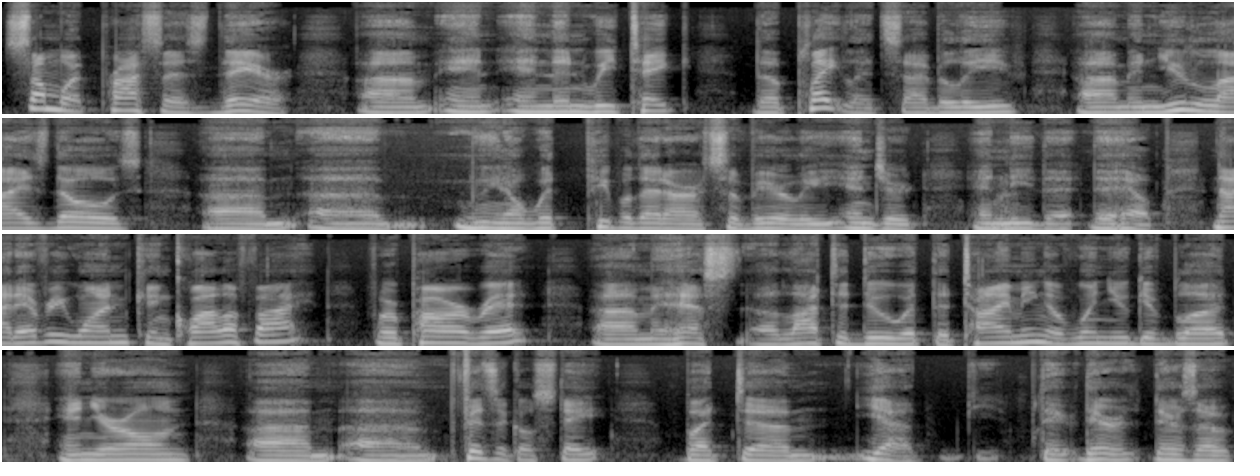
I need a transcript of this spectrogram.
somewhat processed there, um, and and then we take the platelets, I believe, um, and utilize those, um, uh, you know, with people that are severely injured and need the, the help. Not everyone can qualify for Power Red. Um, it has a lot to do with the timing of when you give blood and your own um, uh, physical state. But um, yeah, there, there, there's a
